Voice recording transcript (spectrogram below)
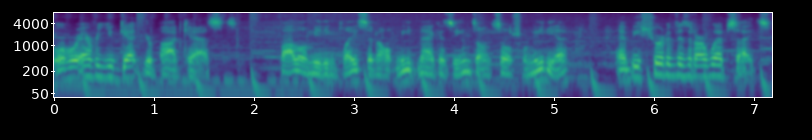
or wherever you get your podcasts. Follow Meatingplace and Alt Meat magazines on social media, and be sure to visit our websites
